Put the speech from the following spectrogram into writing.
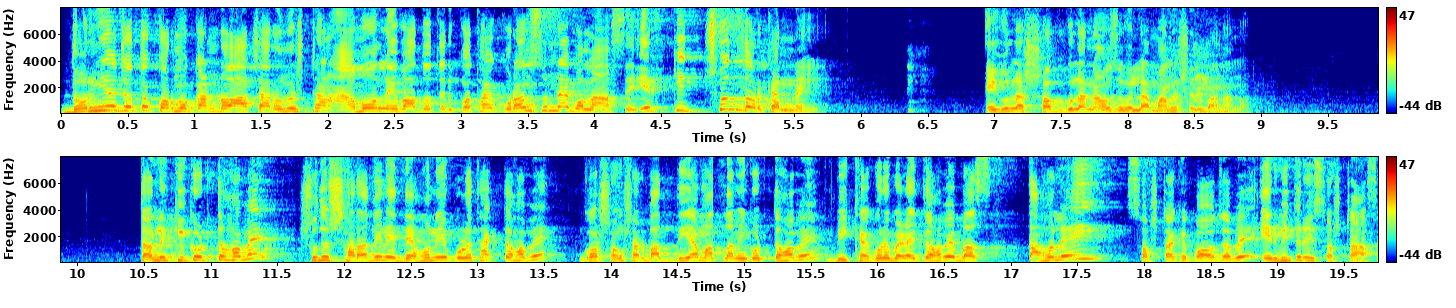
ধর্মীয় যত কর্মকাণ্ড, আচার, অনুষ্ঠান, আমল, এবাদতের কথা কোরআন সুন্নায় বলা আছে, এর কিচ্ছুর দরকার নাই। এগুলা সবগুলা নাওজবিল্লা মানুষের বানানো। তাহলে কি করতে হবে? শুধু সারাদিন এই দেহ নিয়ে পড়ে থাকতে হবে, ঘর সংসার বাদ দিয়া মাতলামি করতে হবে, ভিক্ষা করে বেড়াইতে হবে, বাস তাহলেই ষষ্ঠাকে পাওয়া যাবে। এর ভিতরেই ষষ্ঠা আছে,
